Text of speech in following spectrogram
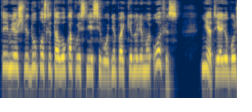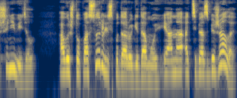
Ты имеешь в виду после того, как вы с ней сегодня покинули мой офис?» «Нет, я ее больше не видел. А вы что, поссорились по дороге домой, и она от тебя сбежала?»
